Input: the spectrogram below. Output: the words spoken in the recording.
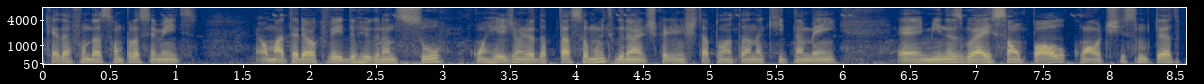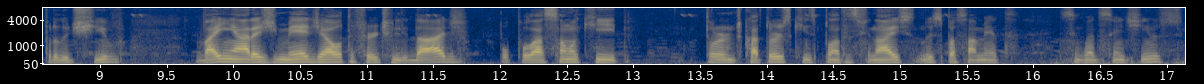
que é da Fundação Pro Sementes. É um material que veio do Rio Grande do Sul, com região de adaptação muito grande, que a gente está plantando aqui também, é, Minas, Goiás e São Paulo, com altíssimo teto produtivo. Vai em áreas de média e alta fertilidade, população aqui em torno de 14, 15 plantas finais, no espaçamento de 50 centímetros.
